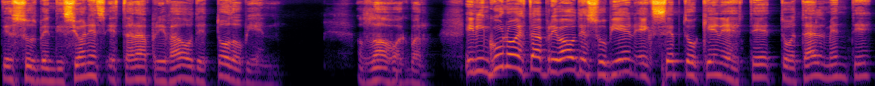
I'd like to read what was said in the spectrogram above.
de sus bendiciones estará privado de todo bien. Allahu Akbar. Y ninguno está privado de su bien excepto quien esté totalmente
